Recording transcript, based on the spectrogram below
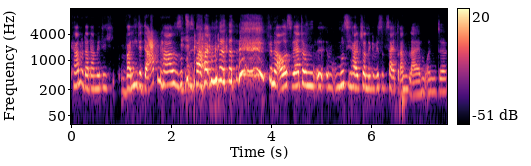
kann oder damit ich valide Daten habe sozusagen für eine Auswertung, äh, muss ich halt schon eine gewisse Zeit dranbleiben. Und äh,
